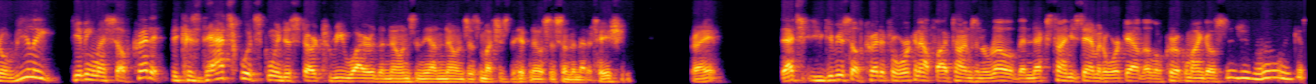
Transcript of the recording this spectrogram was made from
you know, really giving myself credit because that's what's going to start to rewire the knowns and the unknowns as much as the hypnosis and the meditation, right? That's you give yourself credit for working out five times in a row. The next time you say I'm going to work out, that little critical mind goes, well, I guess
